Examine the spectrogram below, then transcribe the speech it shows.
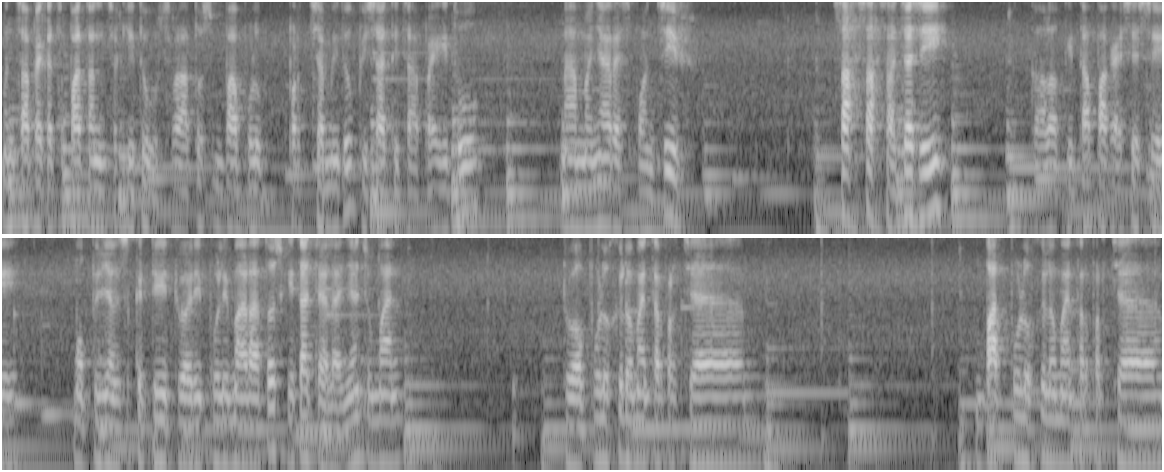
mencapai kecepatan segitu. 140 per jam itu bisa dicapai. Itu namanya responsif. Sah-sah saja sih kalau kita pakai cc mobil yang segede 2500 kita jalannya cuman 20 km per jam 40 km per jam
